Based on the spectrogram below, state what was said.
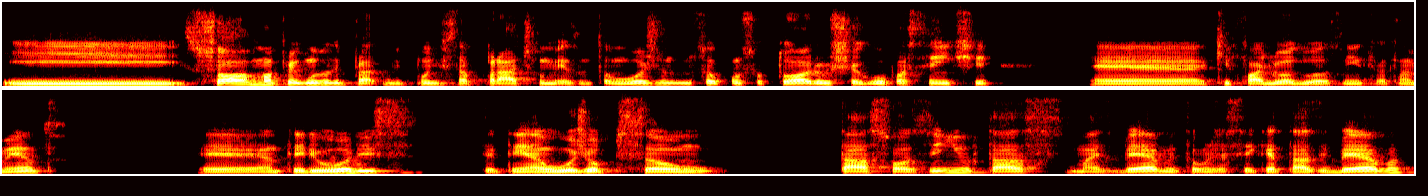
E só uma pergunta de, de, ponto de vista prático mesmo. Então, hoje no seu consultório chegou o paciente é, que falhou duas linhas de tratamento é, anteriores. Uhum. Você tem hoje a opção TAS sozinho, TAS mais BEVA, então já sei que é TAS e BEVA.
